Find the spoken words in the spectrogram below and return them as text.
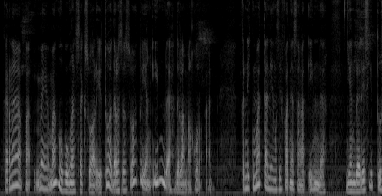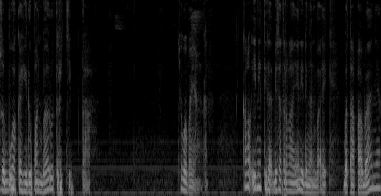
Karena apa? Memang hubungan seksual itu adalah sesuatu yang indah dalam Al-Quran kenikmatan yang sifatnya sangat indah, yang dari situ sebuah kehidupan baru tercipta. Coba bayangkan, Kalau ini tidak bisa terlayani dengan baik, betapa banyak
